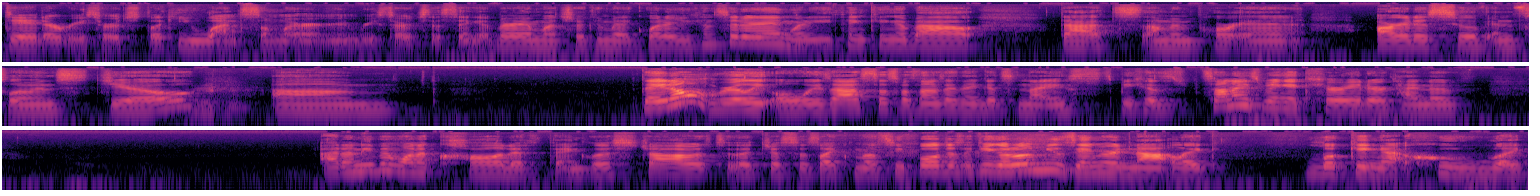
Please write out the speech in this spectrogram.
did a research, like you went somewhere and researched this thing. It very much can be like, what are you considering? What are you thinking about? That's um, important. Artists who have influenced you. Mm-hmm. Um, they don't really always ask us, but sometimes I think it's nice because sometimes being a curator kind of I don't even want to call it a thankless job. It's just as like most people, just if you go to a museum, you're not like looking at who like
